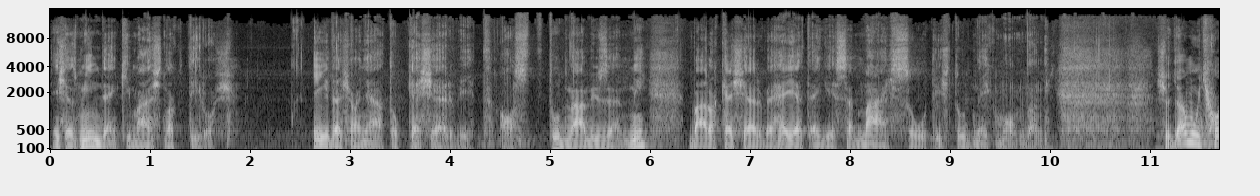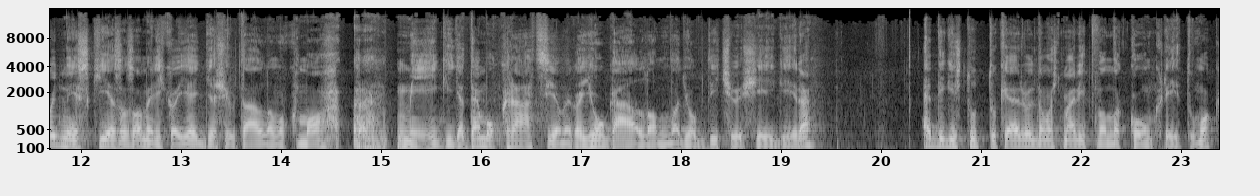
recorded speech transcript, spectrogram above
És ez mindenki másnak tilos. Édesanyátok keservét, azt tudnám üzenni, bár a keserve helyett egészen más szót is tudnék mondani. És hogy amúgy hogy néz ki ez az amerikai Egyesült Államok ma, még így a demokrácia meg a jogállam nagyobb dicsőségére, eddig is tudtuk erről, de most már itt vannak konkrétumok.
